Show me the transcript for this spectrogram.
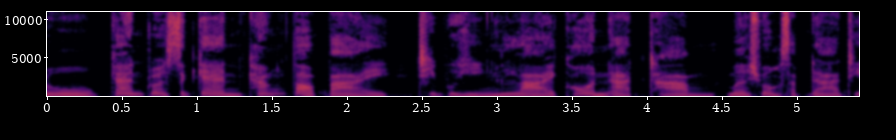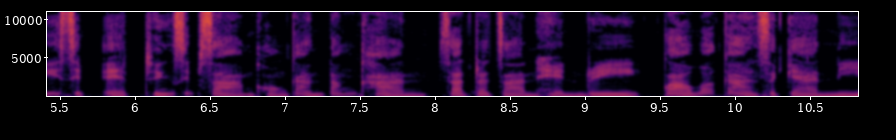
ลูก การตรวจสแกนครั้งต่อไป ที่ผู้หญิงหลายคนอาจทำเมื่อช่วงสัปดาห์ที่ 11 ถึง 13 ของการตั้งครรภ์ศาสตราจารย์เฮนรี่ กล่าวว่าการสแกนนี้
